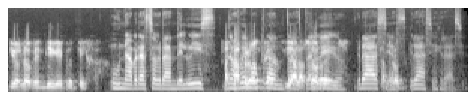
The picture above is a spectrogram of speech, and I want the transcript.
Dios los bendiga y proteja. Un abrazo grande, Luis. Nos vemos pronto. Hasta luego. Gracias, gracias, gracias.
